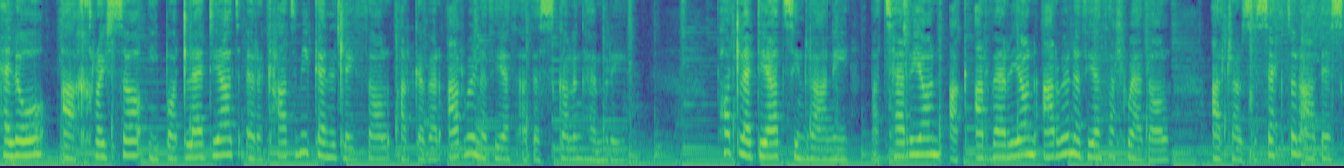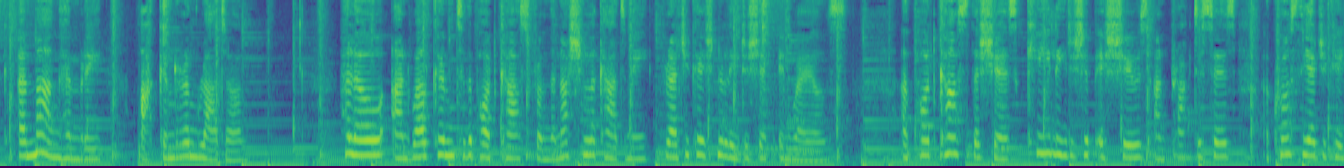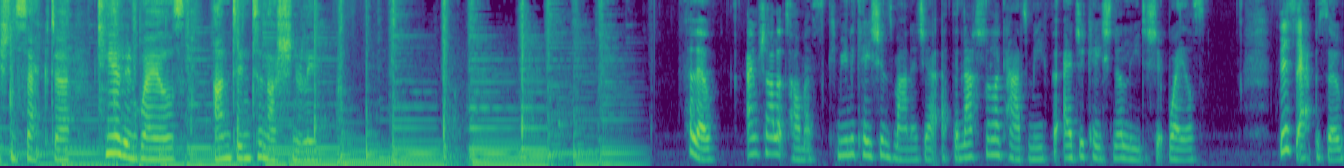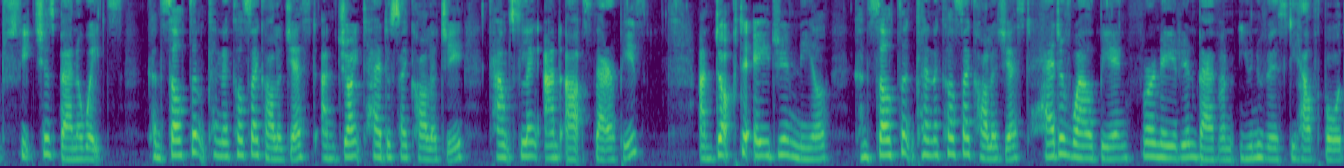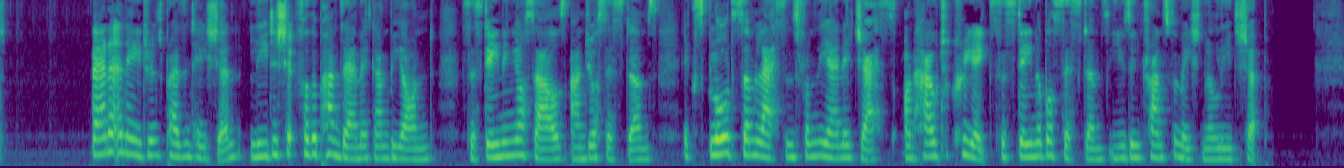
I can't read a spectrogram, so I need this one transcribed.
Helo a chroeso i bodlediad yr Academi Genedlaethol ar gyfer arweinyddiaeth addysgol yng Nghymru. Podlediad sy'n rannu materion ac arferion arweinyddiaeth allweddol ar draws y sector addysg yma yng Nghymru ac yn ryngwladol. Hello and welcome to the podcast from the National Academy for Educational Leadership in Wales. A podcast that shares key leadership issues and practices across the education sector here in Wales and internationally. Hello, I'm Charlotte Thomas, Communications Manager at the National Academy for Educational Leadership Wales. This episode features Benna Waites, Consultant Clinical Psychologist and Joint Head of Psychology, Counselling and Arts Therapies, and Dr. Adrian Neal, Consultant Clinical Psychologist, Head of Wellbeing for Aneurin Bevan University Health Board. Benna and Adrian's presentation, Leadership for the Pandemic and Beyond Sustaining Yourselves and Your Systems, explored some lessons from the NHS on how to create sustainable systems using transformational leadership.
